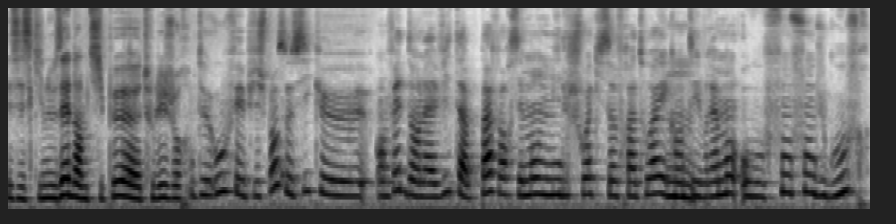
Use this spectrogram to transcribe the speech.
Et c'est ce qui nous aide un petit peu euh, tous les jours. De ouf. Et puis je pense aussi que, en fait, dans la vie, t'as pas forcément mille choix qui s'offrent à toi. Et quand Mm. t'es vraiment au fond fond du gouffre,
